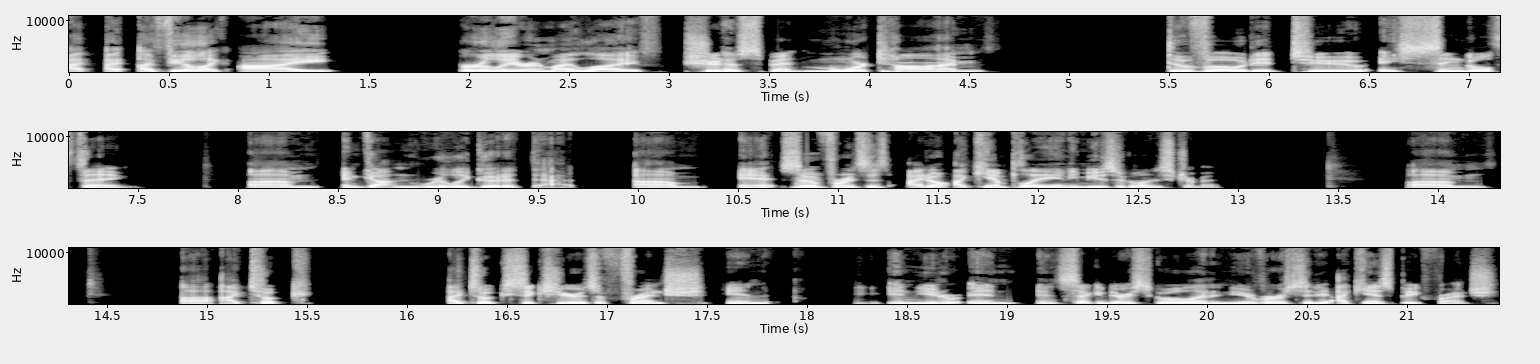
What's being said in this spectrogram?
I, I, I feel like I earlier in my life should have spent more time devoted to a single thing um, and gotten really good at that. Um, and so, mm-hmm. for instance, I don't, I can't play any musical instrument. Um, uh, I took, I took six years of French in in, in in secondary school and in university. I can't speak French.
